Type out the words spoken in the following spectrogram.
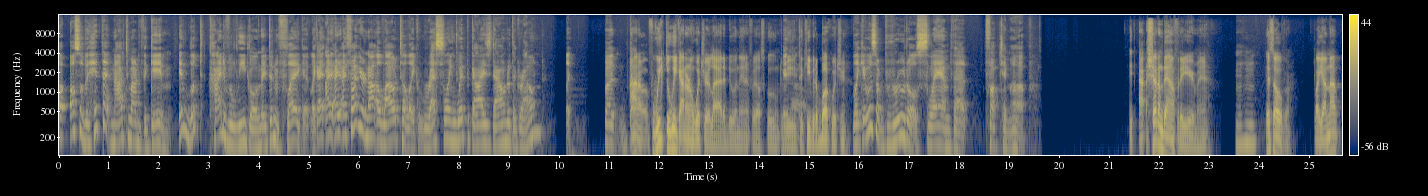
Uh, also, the hit that knocked him out of the game, it looked kind of illegal, and they didn't flag it. Like I, I, I thought you're not allowed to like wrestling whip guys down to the ground. Like, but I don't know. Week to week, I don't know what you're allowed to do in the NFL school to be it, to keep it a buck with you. Like it was a brutal slam that fucked him up. I shut him down for the year, man. Mm-hmm. It's over. Like y'all not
